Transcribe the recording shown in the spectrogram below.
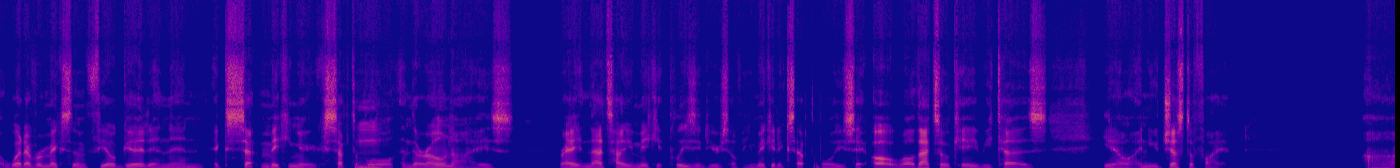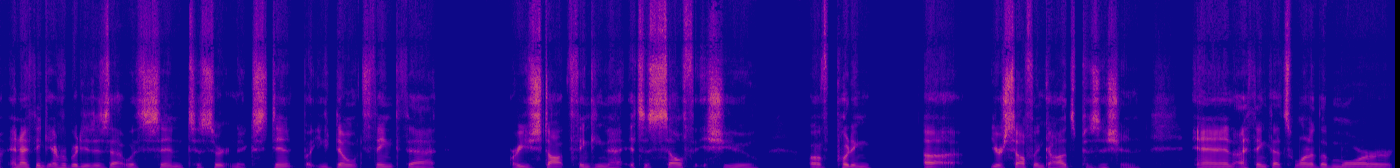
whatever makes them feel good, and then accept making it acceptable in their own eyes right? And that's how you make it pleasing to yourself. You make it acceptable. You say, "Oh, well, that's okay because," you know, and you justify it. Uh, and I think everybody does that with sin to a certain extent, but you don't think that, or you stop thinking that it's a self issue of putting uh, yourself in God's position. And I think that's one of the more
